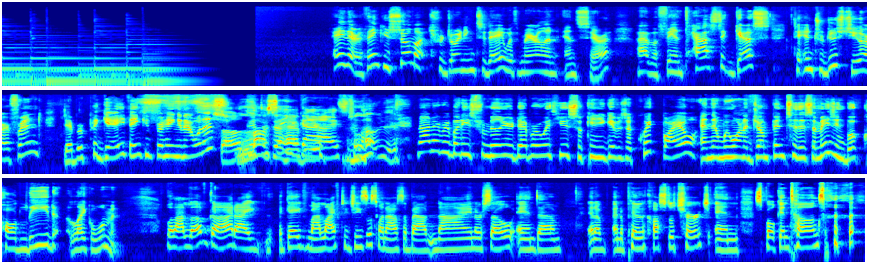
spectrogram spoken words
Hey there, thank you so much for joining today with Marilyn and Sarah. I have a fantastic guest to introduce to you, our friend Deborah Pegues. Thank you for hanging out with us. So good Love to see to you guys. You. Love you. Not everybody's familiar, Deborah, with you, so can you give us a quick bio? And then we want to jump into this amazing book called Lead Like a Woman. Well, I love God. I gave my life to Jesus when I was about nine or so, and um, in a, in a Pentecostal church and spoke in tongues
